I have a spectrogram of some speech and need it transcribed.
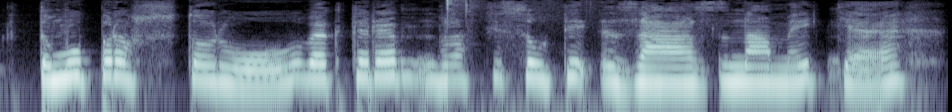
k tomu prostoru, ve kterém vlastně jsou ty záznamy těch,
